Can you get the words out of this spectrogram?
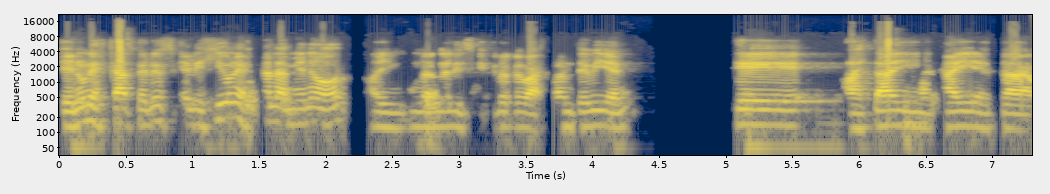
En un escala, es, elegí una escala menor, hay un análisis creo que bastante bien, que hasta hay, hay hasta,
